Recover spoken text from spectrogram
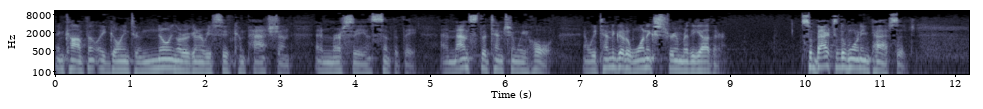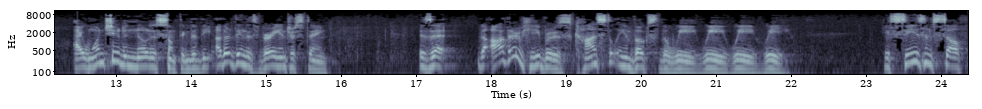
and confidently go into Him knowing we're going to receive compassion and mercy and sympathy. And that's the tension we hold. And we tend to go to one extreme or the other. So back to the warning passage. I want you to notice something that the other thing that's very interesting is that the author of Hebrews constantly invokes the we, we, we, we. He sees himself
